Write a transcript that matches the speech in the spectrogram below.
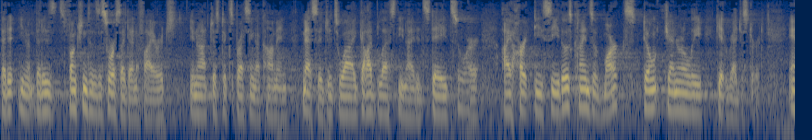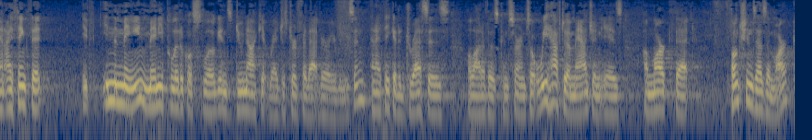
that it, you know, that it functions as a source identifier. It's, you're not just expressing a common message. It's why God bless the United States or I heart DC. Those kinds of marks don't generally get registered. And I think that if in the main, many political slogans do not get registered for that very reason, and I think it addresses a lot of those concerns. So what we have to imagine is a mark that functions as a mark,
